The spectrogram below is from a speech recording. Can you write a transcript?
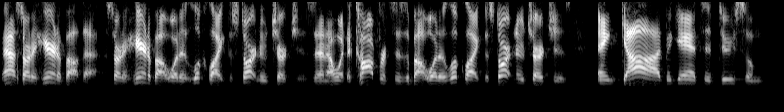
man, I started hearing about that. I started hearing about what it looked like to start new churches. And I went to conferences about what it looked like to start new churches. And God began to do some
